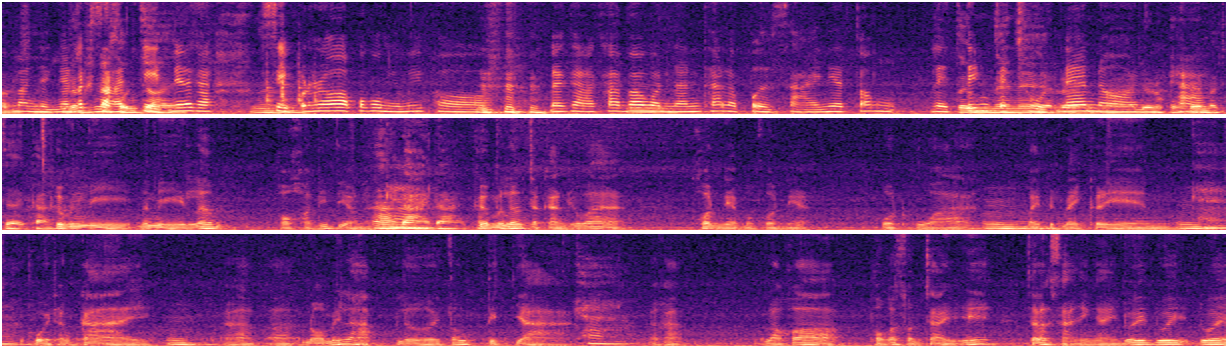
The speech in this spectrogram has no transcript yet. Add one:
ประมาณอย่างนั้นเป็นรัเรื่กองที่น่าสนใจษาจิตเนี่ยนะคะอืมสิบรอบก็คงยังไม่พอนะคะคาดว่าวันนั้นถ้าเราเปิดสายเนี่ยต้องเรตตึติ้งงกระแน่ฉูๆดเลยแน่นอนเดี๋ยวเราคงค่ะ ได้มาเจอกันคือมันมีมันมีเริ่มขอขอนิดเดียวนะ อ่าได้ได้ คือมันเริ่มจากการที่ว่าคนเนี่ยบางคนเนี่ย ปวดหัวอืมไปเป็นไมเกรนอืมค่ะป่วยทางกายอืมนะครับเอ่อนอนไม่หลับเลยต้องติดยาค่ะนะครับ เราก็ผมก็สนใจ เอ๊ะ จะรักษายังไงด้วยด้วยด้วย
